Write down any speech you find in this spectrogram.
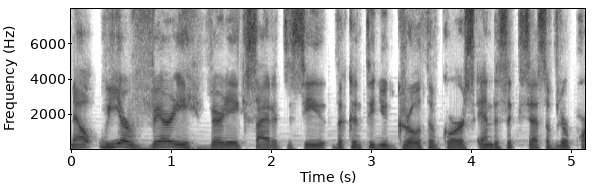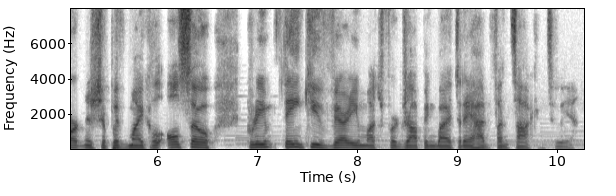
Now, we are very, very excited to see the continued growth, of course, and the success of your partnership with Michael. Also, Kareem, thank you very much for dropping by today. I had fun talking to you.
